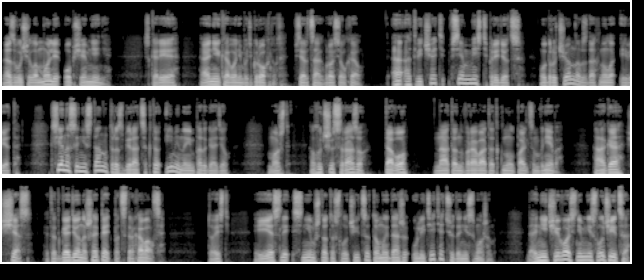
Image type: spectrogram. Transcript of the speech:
озвучила Молли общее мнение. «Скорее, они кого-нибудь грохнут», — в сердцах бросил Хелл. «А отвечать всем вместе придется», — удрученно вздохнула Ивета. Ксеносы не станут разбираться, кто именно им подгадил. Может, лучше сразу того? Натан воровато ткнул пальцем в небо. Ага, сейчас. Этот гаденыш опять подстраховался. То есть, если с ним что-то случится, то мы даже улететь отсюда не сможем. Да ничего с ним не случится,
